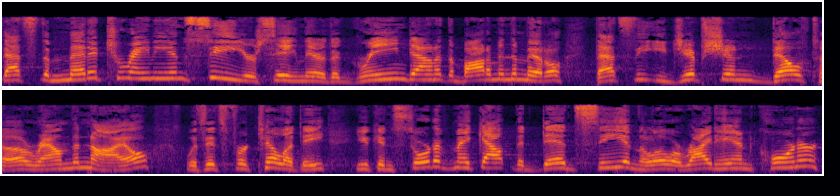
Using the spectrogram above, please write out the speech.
That's the Mediterranean Sea you're seeing there, the green down at the bottom in the middle. That's the Egyptian delta around the Nile with its fertility. You can sort of make out the Dead Sea in the lower right hand corner.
